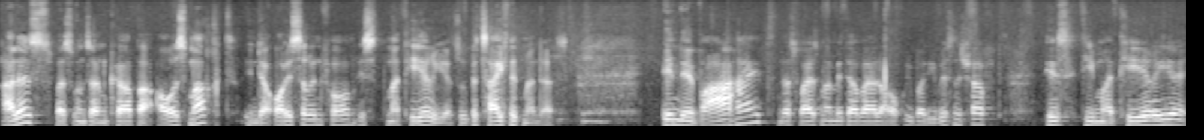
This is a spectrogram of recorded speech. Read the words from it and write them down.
Alles, was unseren Körper ausmacht, in der äußeren Form, ist Materie. So bezeichnet man das. In der Wahrheit, das weiß man mittlerweile auch über die Wissenschaft, ist die Materie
